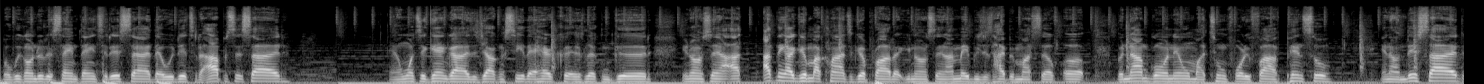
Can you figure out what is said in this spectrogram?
But we're gonna do the same thing to this side that we did to the opposite side. And once again, guys, as y'all can see, that haircut is looking good. You know what I'm saying? I, I think I give my clients a good product. You know what I'm saying? I may be just hyping myself up. But now I'm going in with my Tomb 45 pencil. And on this side,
